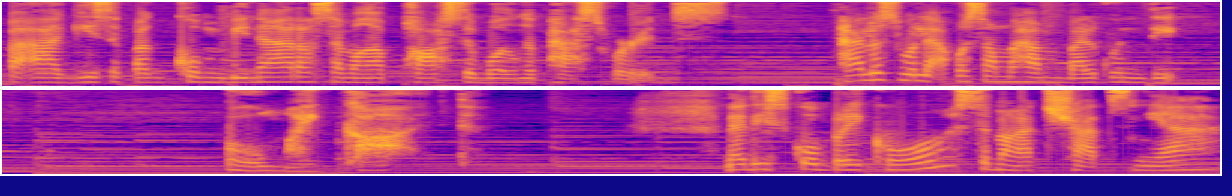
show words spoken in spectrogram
paagi sa pagkombinara sa mga possible nga passwords. Halos wala ako sang mahambal kundi, Oh my God! Nadiscover ko sa mga chats niya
